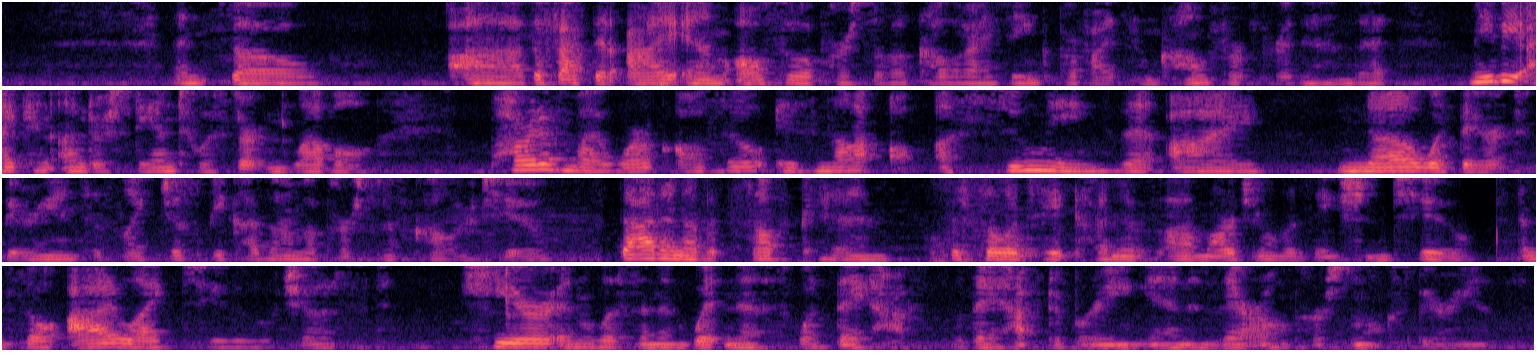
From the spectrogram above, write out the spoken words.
And so uh, the fact that I am also a person of color, I think, provides some comfort for them that maybe I can understand to a certain level part of my work also is not assuming that I know what their experience is like just because I'm a person of color too. That in of itself can facilitate kind of uh, marginalization too. And so I like to just hear and listen and witness what they have what they have to bring in in their own personal experience.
